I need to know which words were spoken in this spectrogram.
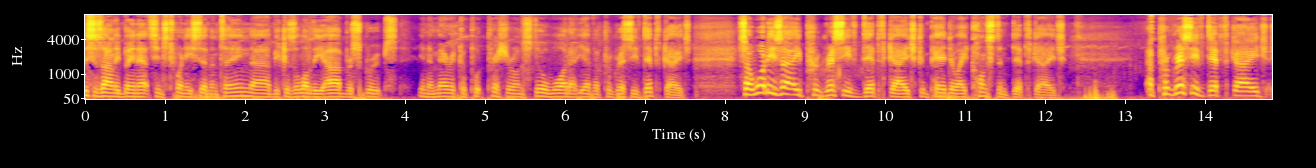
This has only been out since 2017 uh, because a lot of the arborist groups in America put pressure on Still. Why don't you have a progressive depth gauge? So what is a progressive depth gauge compared to a constant depth gauge? A progressive depth gauge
